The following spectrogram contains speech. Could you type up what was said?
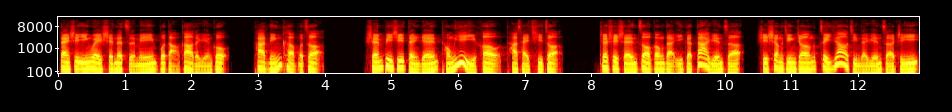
但是因为神的子民不祷告的缘故，他宁可不做。神必须等人同意以后，他才去做。这是神做工的一个大原则，是圣经中最要紧的原则之一。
